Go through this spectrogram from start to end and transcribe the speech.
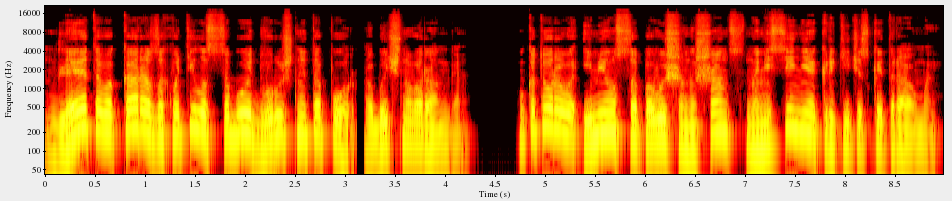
Для этого Кара захватила с собой двуручный топор обычного ранга, у которого имелся повышенный шанс нанесения критической травмы.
